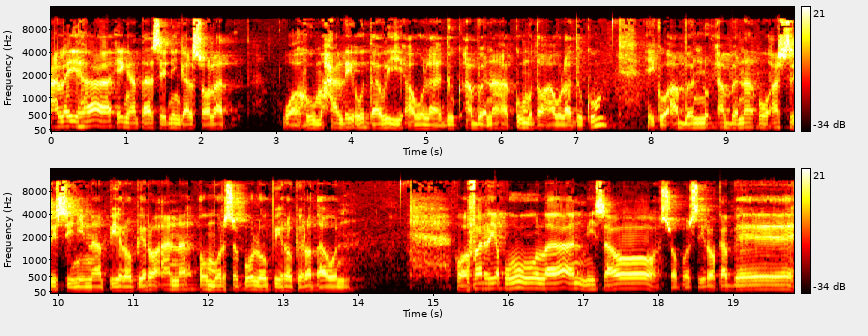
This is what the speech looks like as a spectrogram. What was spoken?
Alaiha ing atase ninggal salat wahum hali udawi auladukum abnaakum atau auladukum iku abnu abna'u asri sinina piro-piro anak umur 10 piro-piro tahun. Wa farriqulan misao sapa sira kabeh.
